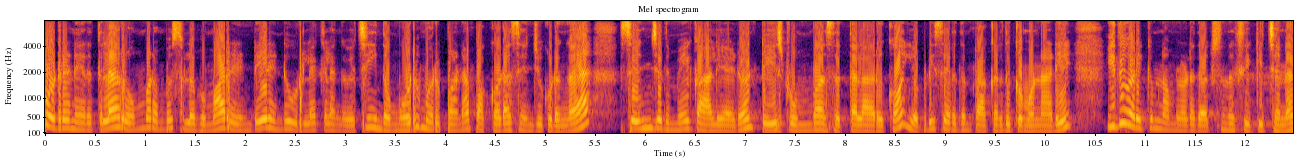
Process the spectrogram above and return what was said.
போடுற நேரத்தில் ரொம்ப ரொம்ப சுலபமாக ரெண்டே ரெண்டு உருளைக்கிழங்கு வச்சு இந்த மொறு மொறுப்பான பக்கோடா செஞ்சு கொடுங்க. செஞ்சதுமே காலியாகிடும் டேஸ்ட் ரொம்ப அசத்தலாக இருக்கும். எப்படி செய்கிறதுன்னு பார்க்குறதுக்கு முன்னாடி இது வரைக்கும் நம்மளோட தக்ஷணதக்ஷி கிச்சனை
